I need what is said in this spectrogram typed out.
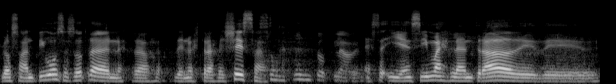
los antiguos es otra de nuestras, de nuestras bellezas. Es un punto clave. y encima es la entrada de de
